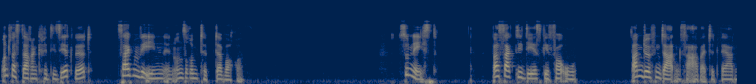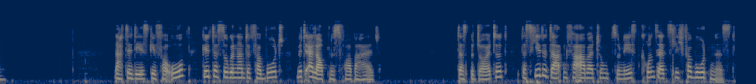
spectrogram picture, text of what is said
und was daran kritisiert wird, zeigen wir Ihnen in unserem Tipp der Woche. Zunächst. Was sagt die DSGVO? Wann dürfen Daten verarbeitet werden? Nach der DSGVO gilt das sogenannte Verbot mit Erlaubnisvorbehalt das bedeutet, dass jede Datenverarbeitung zunächst grundsätzlich verboten ist,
